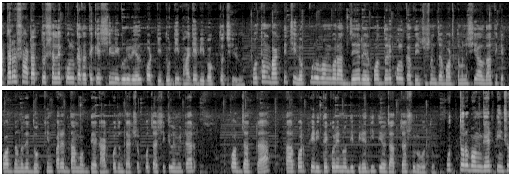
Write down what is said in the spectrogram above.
আঠারোশো আটাত্তর সালে কলকাতা থেকে শিলিগুড়ি রেলপথটি দুটি ভাগে বিভক্ত ছিল। প্রথম ভাগটি ছিল পূর্ববঙ্গ রাজ্যের রেলপথ ধরে কলকাতা স্টেশন যা বর্তমানে শিয়ালদহ থেকে পদ্মা নদীর দক্ষিণ পাড়ের দামোদর ঘাট পর্যন্ত একশো পঁচাশি কিলোমিটার পথযাত্রা, তারপর ফেরিতে করে নদীতীরে দ্বিতীয় যাত্রা শুরু হতো। উত্তরবঙ্গের তিনশো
